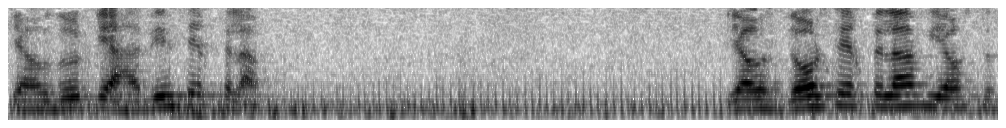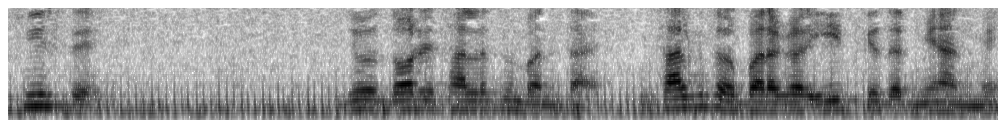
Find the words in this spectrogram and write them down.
کیا حضور کے حادیث سے اختلاف؟ یا اس دور سے اختلاف یا اس تصویر سے جو دور رسالت میں بنتا ہے۔ مثال کے طور پر اگر عید کے درمیان میں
